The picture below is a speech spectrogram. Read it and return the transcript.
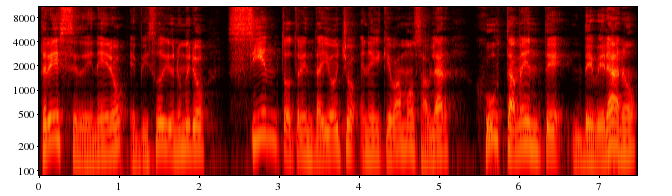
13 de enero, episodio número 138 en el que vamos a hablar justamente de verano,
